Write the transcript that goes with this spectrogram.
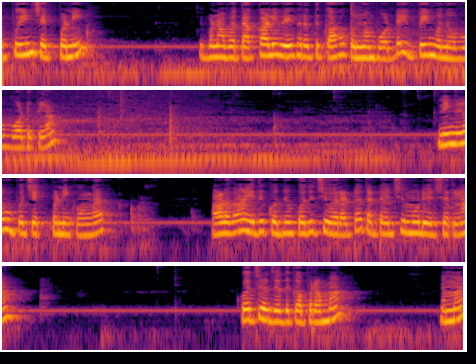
உப்பையும் செக் பண்ணி இப்போ நம்ம தக்காளி வேகிறதுக்காக கொஞ்சம் போட்டு இப்பையும் கொஞ்சம் உப்பு போட்டுக்கலாம். நீங்களும் உப்பு செக் பண்ணிக்கோங்க. அவ்வளோதான் இது கொஞ்சம் கொதிச்சு வரட்டும். தட்டை வச்சு மூடி வச்சிடலாம். கொதிச்சு வச்சதுக்கப்புறமா நம்ம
